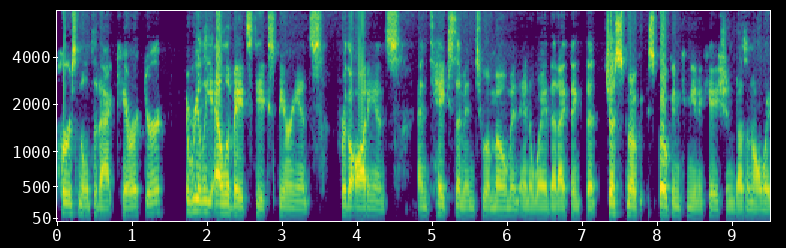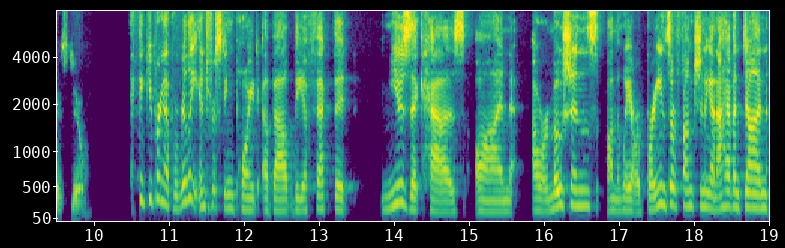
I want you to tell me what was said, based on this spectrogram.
personal to that character, it really elevates the experience for the audience and takes them into a moment in a way that I think that just smoke, spoken communication doesn't always do. I think you bring up a really interesting point about the effect that music has on our emotions, on the way our brains are functioning. And I haven't done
